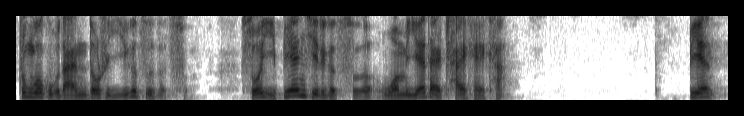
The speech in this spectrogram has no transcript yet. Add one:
中国古代都是一个字的词，所以“编辑”这个词我们也得拆开看。编，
